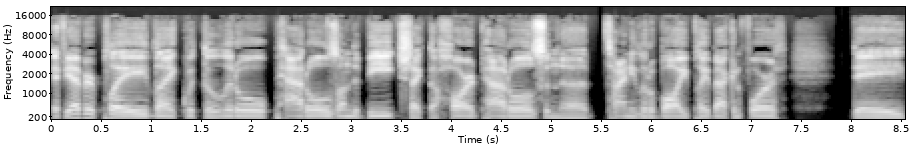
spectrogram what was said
if you ever played like with the little paddles on the beach, like the hard paddles and the tiny little ball you play back and forth, they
